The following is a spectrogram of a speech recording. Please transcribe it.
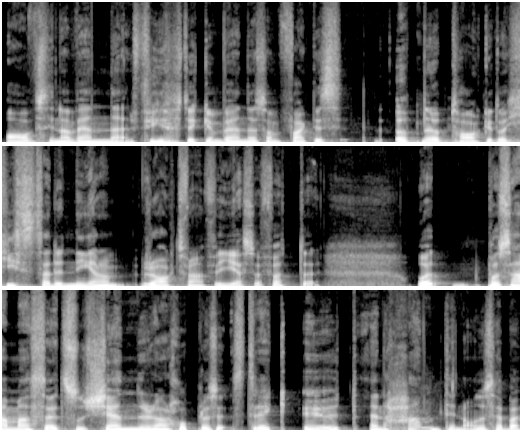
av sina vänner. Fyra stycken vänner som faktiskt öppnade upp taket och hissade ner honom rakt framför Jesu fötter. Och på samma sätt så känner du den här hopplösheten, sträck ut en hand till någon och säg bara,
